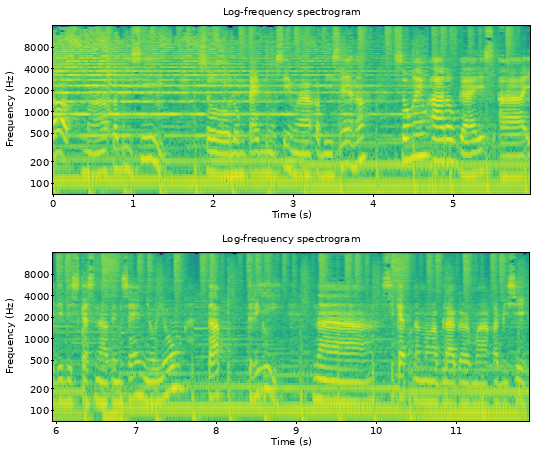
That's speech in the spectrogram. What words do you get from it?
What's up mga kabisi? So, long time no see mga kabisi, no? So, ngayong araw guys, uh, i-discuss natin sa inyo yung top 3 na sikat na mga vlogger mga kabisi.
